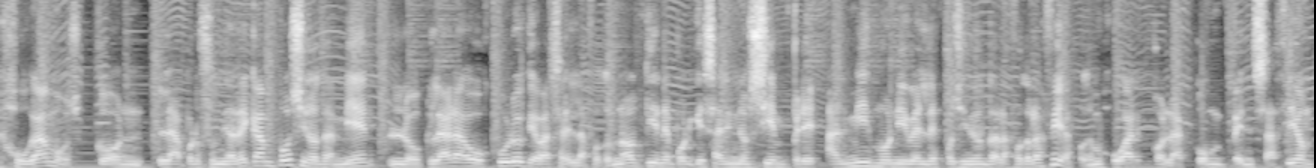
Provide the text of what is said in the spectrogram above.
jugamos con la profundidad de campo, sino también lo clara o oscuro que va a salir la foto. No tiene por qué salirnos siempre al mismo nivel de exposición de la fotografía. Podemos jugar con la compensación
